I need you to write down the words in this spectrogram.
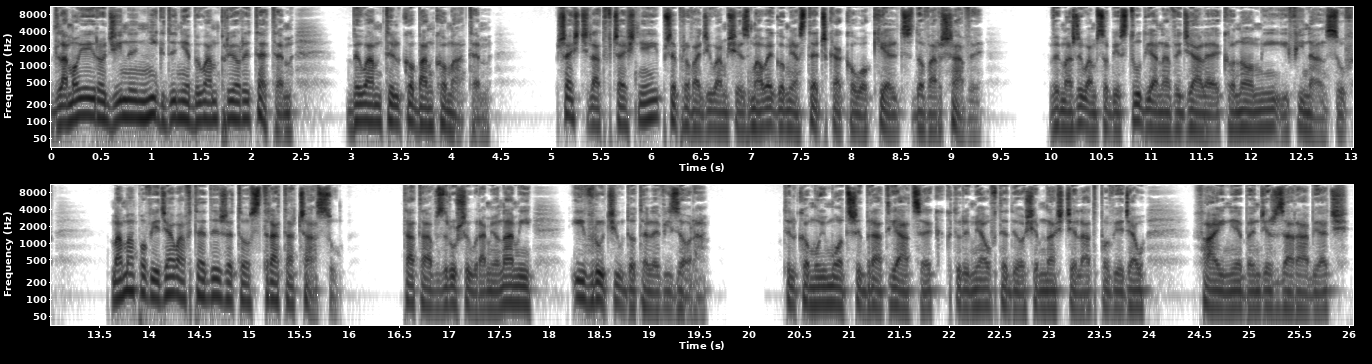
Dla mojej rodziny nigdy nie byłam priorytetem. Byłam tylko bankomatem. Sześć lat wcześniej przeprowadziłam się z małego miasteczka koło Kielc do Warszawy. Wymarzyłam sobie studia na Wydziale Ekonomii i Finansów. Mama powiedziała wtedy, że to strata czasu. Tata wzruszył ramionami i wrócił do telewizora. Tylko mój młodszy brat Jacek, który miał wtedy 18 lat, powiedział Fajnie będziesz zarabiać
